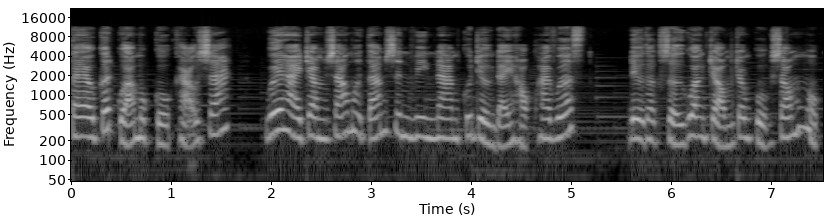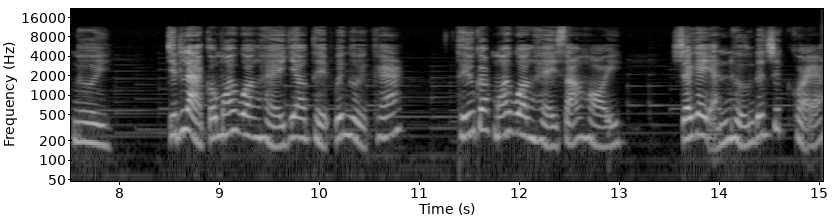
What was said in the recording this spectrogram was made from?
Theo kết quả một cuộc khảo sát với 268 sinh viên nam của trường đại học Harvard, điều thật sự quan trọng trong cuộc sống một người chính là có mối quan hệ giao thiệp với người khác. Thiếu các mối quan hệ xã hội sẽ gây ảnh hưởng đến sức khỏe.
